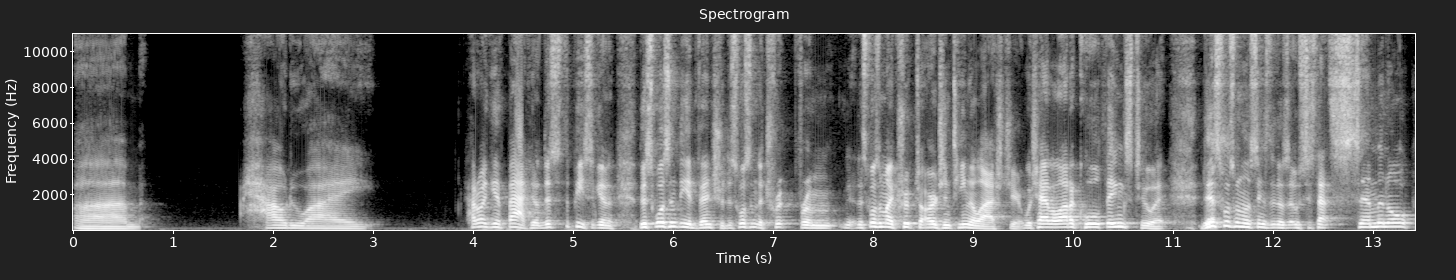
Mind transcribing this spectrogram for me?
um, how do I how do I give back? You know, this is the piece again. This wasn't the adventure. This wasn't the trip from. This wasn't my trip to Argentina last year, which had a lot of cool things to it. This yes. was one of those things that goes. It was just that seminal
